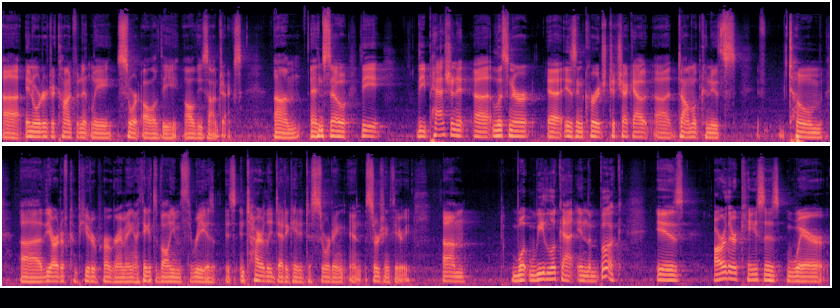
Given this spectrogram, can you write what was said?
uh, in order to confidently sort all of the all these objects. Um, and so the the passionate uh, listener uh, is encouraged to check out uh, Donald Knuth's tome, uh, "The Art of Computer Programming." I think it's volume three is is entirely dedicated to sorting and searching theory. Um, what we look at in the book is are there cases where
